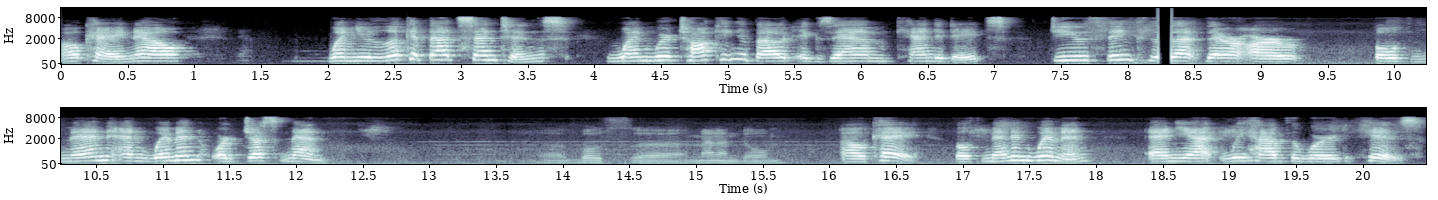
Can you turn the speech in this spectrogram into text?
Okay, now when you look at that sentence, when we're talking about exam candidates, do you think that there are both men and women or just men? Uh, both uh, man and women. Okay, both men and women, and yet we have the word his.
